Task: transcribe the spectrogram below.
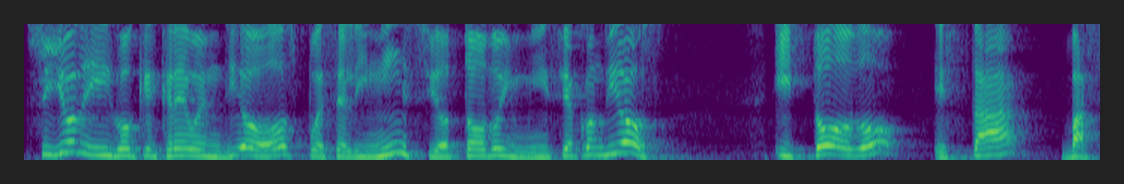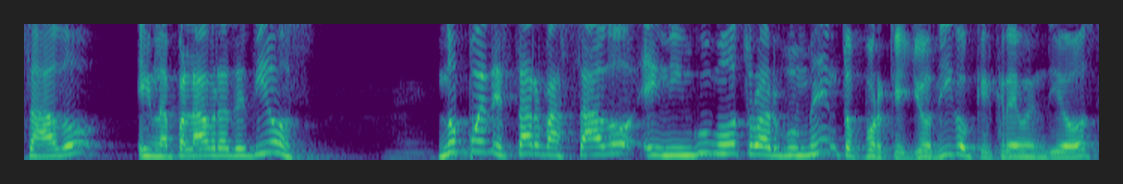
Si yo digo que creo en Dios, pues el inicio, todo inicia con Dios. Y todo está basado en la palabra de Dios. No puede estar basado en ningún otro argumento, porque yo digo que creo en Dios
